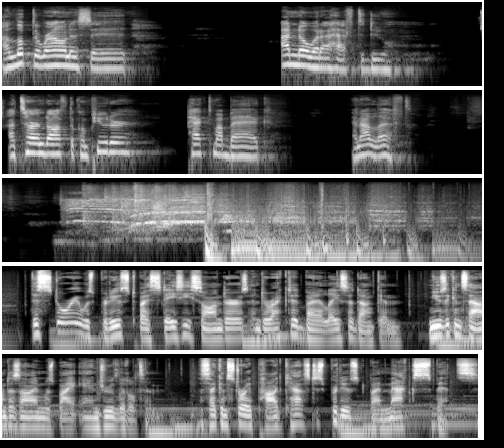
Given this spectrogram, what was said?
I looked around and said, I know what I have to do. I turned off the computer, packed my bag, and I left. This story was produced by Stacey Saunders and directed by Elisa Duncan. Music and sound design was by Andrew Littleton. The Second Story podcast is produced by Max Spitz.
